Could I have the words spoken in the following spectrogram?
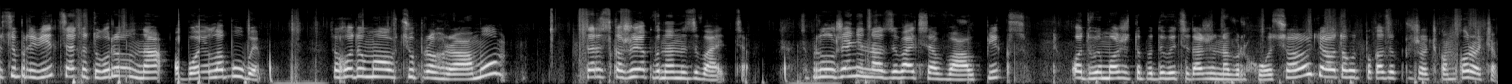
Усім привіт! Це туторіал на обоє лабуби. Заходимо в цю програму. Зараз скажу, як вона називається. Це приложення називається Valpix. От ви можете подивитися навіть наверху. Що я отак от показую кружочком. Коротше,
